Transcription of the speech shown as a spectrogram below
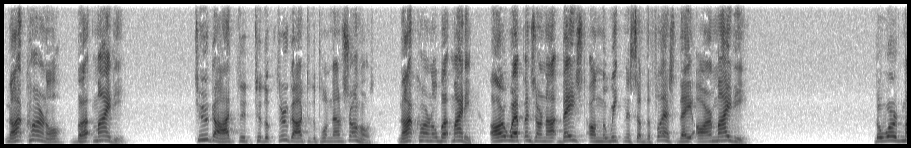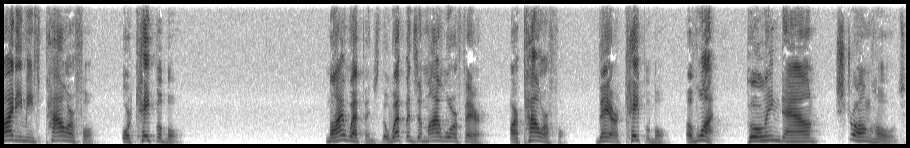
Not carnal, but mighty. To God, to, to the, through God, to the pulling down of strongholds. Not carnal, but mighty. Our weapons are not based on the weakness of the flesh, they are mighty. The word mighty means powerful or capable. My weapons, the weapons of my warfare, are powerful. They are capable of what? Pulling down strongholds.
